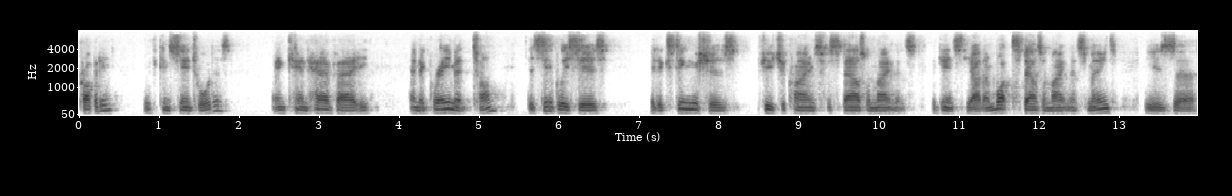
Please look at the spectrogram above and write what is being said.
property with consent orders and can have a an agreement, Tom, that simply says it extinguishes future claims for spousal maintenance against the other. And what spousal maintenance means is uh,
